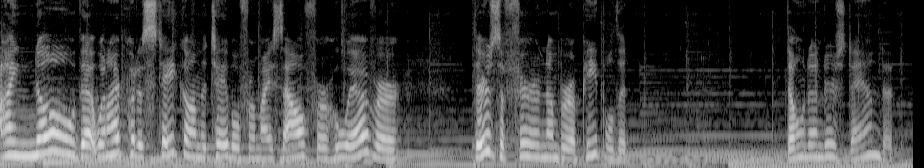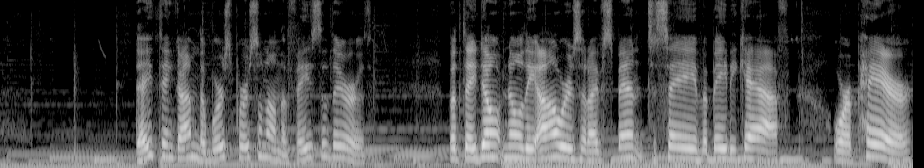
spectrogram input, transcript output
I know that when I put a steak on the table for myself or whoever, there's a fair number of people that don't understand it. They think I'm the worst person on the face of the earth. But they don't know the hours that I've spent to save a baby calf or a pair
